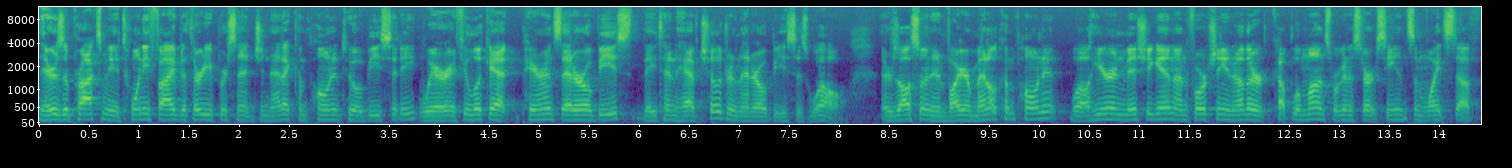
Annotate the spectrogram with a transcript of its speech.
There's approximately a 25 to 30% genetic component to obesity, where if you look at parents that are obese, they tend to have children that are obese as well. There's also an environmental component. Well, here in Michigan, unfortunately, in another couple of months, we're going to start seeing some white stuff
